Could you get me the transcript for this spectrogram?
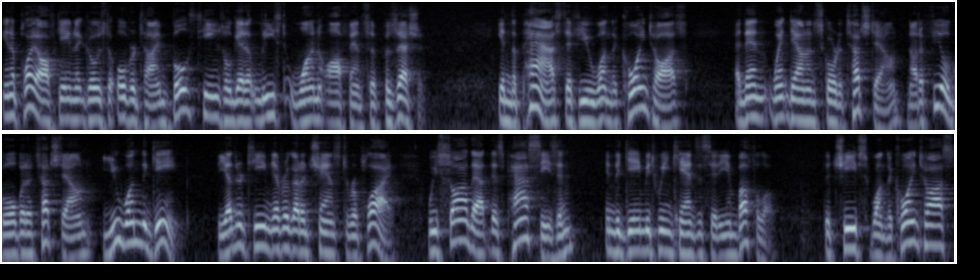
in a playoff game that goes to overtime, both teams will get at least one offensive possession. In the past, if you won the coin toss and then went down and scored a touchdown, not a field goal, but a touchdown, you won the game. The other team never got a chance to reply. We saw that this past season in the game between Kansas City and Buffalo. The Chiefs won the coin toss,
